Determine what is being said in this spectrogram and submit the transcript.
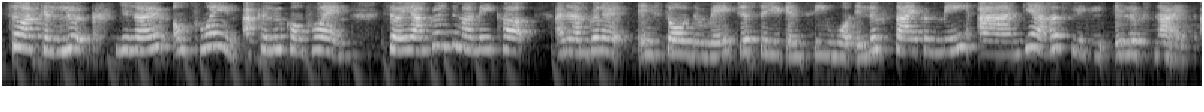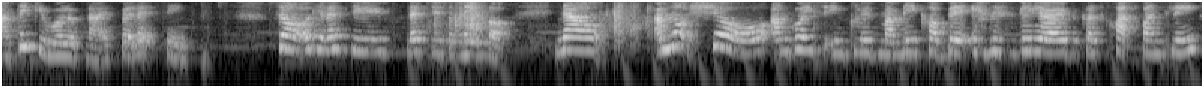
so i can look you know on point i can look on point so yeah i'm gonna do my makeup and then i'm gonna install the wig just so you can see what it looks like on me. And yeah hopefully it looks nice. I think it will look nice but let's see. So okay let's do let's do some makeup. Now i'm not sure i'm going to include my makeup bit in this video because quite frankly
